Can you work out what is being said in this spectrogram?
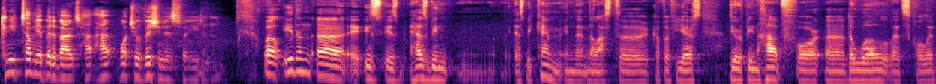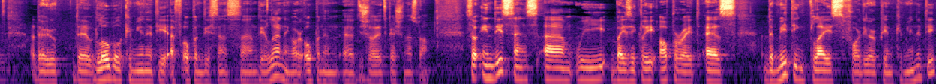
can you tell me a bit about how, how, what your vision is for Eden? Well, Eden uh, is, is, has been, has become in the, in the last uh, couple of years, the European hub for uh, the world, let's call it, the, the global community of open distance and e-learning or open and uh, digital education as well. So in this sense, um, we basically operate as the meeting place for the European community.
